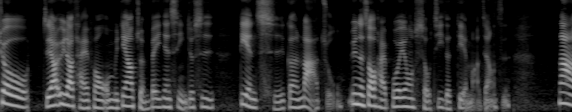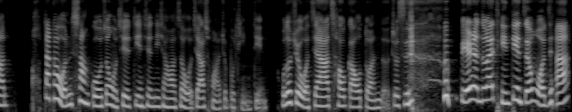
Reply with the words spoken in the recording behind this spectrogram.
就只要遇到台风，我们一定要准备一件事情，就是。电池跟蜡烛，因为那时候还不会用手机的电嘛，这样子。那大概我上国中，我记得电线地下化之后，我家从来就不停电，我都觉得我家超高端的，就是 别人都在停电，只有我家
